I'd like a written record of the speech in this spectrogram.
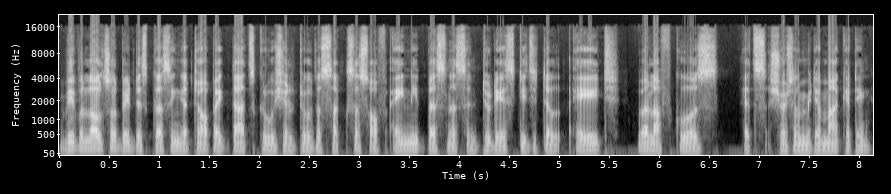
We will also be discussing a topic that's crucial to the success of any business in today's digital age. Well, of course, it's social media marketing.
